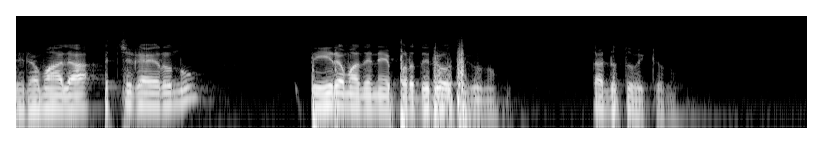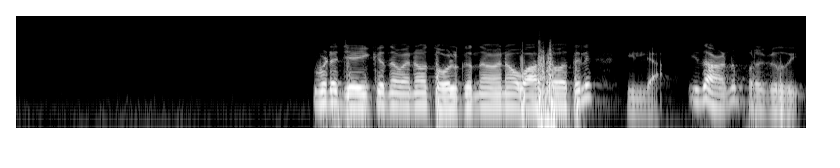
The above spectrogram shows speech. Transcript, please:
തിരമാല വെച്ച് കയറുന്നു തീരം അതിനെ പ്രതിരോധിക്കുന്നു തടുത്തു വയ്ക്കുന്നു. ഇവിടെ ജയിക്കുന്നവനോ തോൽക്കുന്നവനോ വാസ്തവത്തിൽ ഇല്ല. ഇതാണ് പ്രകൃതി.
